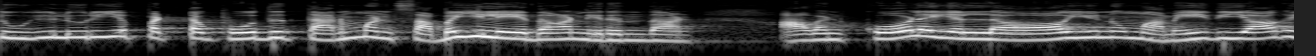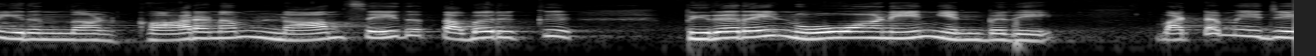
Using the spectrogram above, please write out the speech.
துகிலுரியப்பட்ட போது தர்மன் சபையிலேதான் இருந்தான். அவன் கோழையல்ல ஆயினும் அமைதியாக இருந்தான். காரணம் நாம் செய்த தவறுக்கு பிறரை நோவானேன் என்பதே. வட்டமேஜை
